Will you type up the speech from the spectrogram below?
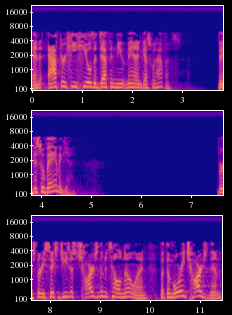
And after he heals a deaf and mute man, guess what happens? They disobey him again. Verse 36, Jesus charged them to tell no one, but the more he charged them,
